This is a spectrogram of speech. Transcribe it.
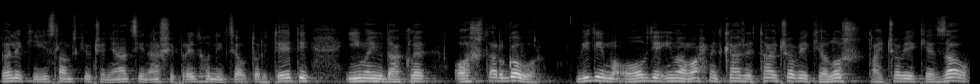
veliki islamski učenjaci, naši prethodnici, autoriteti imaju dakle oštar govor. Vidimo ovdje, Imam Ahmed kaže taj čovjek je loš, taj čovjek je zao,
